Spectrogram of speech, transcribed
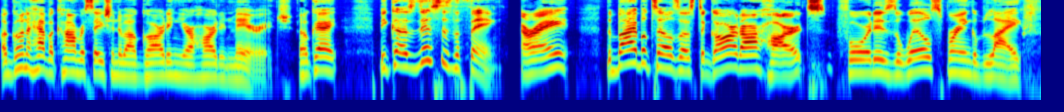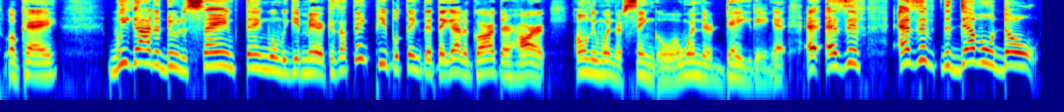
are going to have a conversation about guarding your heart in marriage, okay? Because this is the thing, all right? The Bible tells us to guard our hearts, for it is the wellspring of life, okay? We got to do the same thing when we get married because I think people think that they got to guard their heart only when they're single or when they're dating, as if as if the devil don't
